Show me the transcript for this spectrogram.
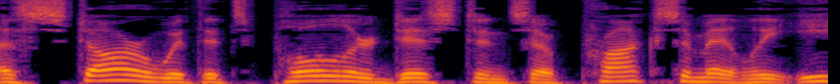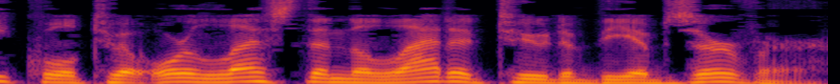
A star with its polar distance approximately equal to or less than the latitude of the observer.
